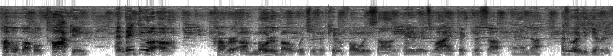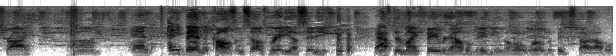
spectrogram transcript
Hubble Bubble Talking, and they do a, a cover of Motorboat, which is a Kim Fowley song, and it's why I picked this up, and uh, I was going to give it a try. Um, and any band that calls themselves Radio City, after my favorite album maybe in the whole world, the Big Star album,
